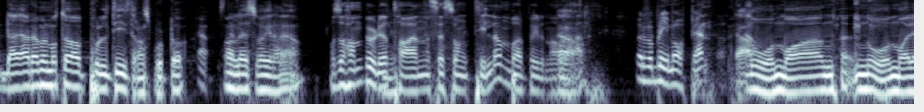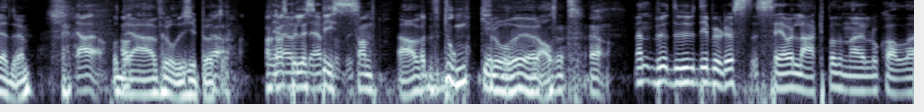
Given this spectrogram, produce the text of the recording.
De, ja, de måtte ha polititransport òg. Ja, og så Han burde jo ta en sesong til, han, bare pga. Ja. det her. Bare for å bli med opp igjen. Ja. Noen, må, noen, må, redde dem. Ja, ja. Og det er Frode Kippe, vet du. Han kan spille spiss, han. Ja, Frode gjør alt. Men de burde jo se og lært på denne lokale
